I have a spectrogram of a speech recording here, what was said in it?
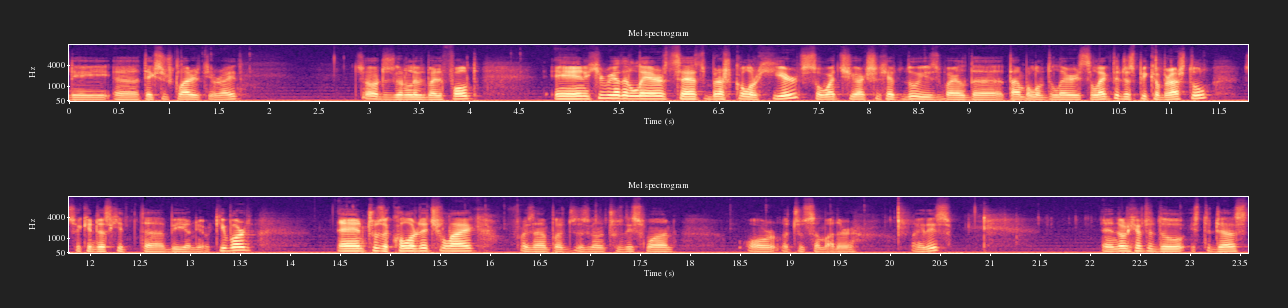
the uh, texture clarity, right? So just gonna leave it by default. And here we got a layer that says brush color here. So what you actually have to do is while the thumbnail of the layer is selected, just pick a brush tool. So you can just hit uh, B on your keyboard and choose a color that you like for example I'm just gonna choose this one or let's choose some other like this and all you have to do is to just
